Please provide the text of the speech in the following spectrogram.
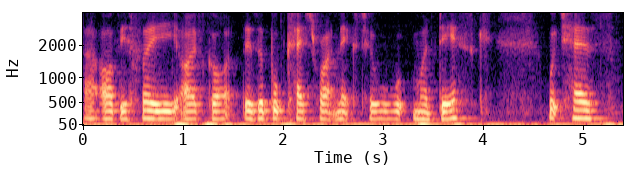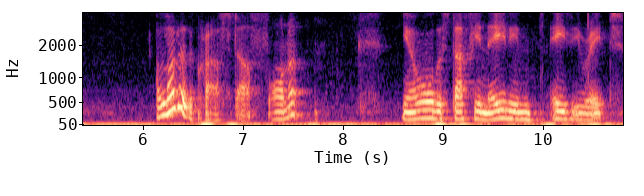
Uh, obviously I've got, there's a bookcase right next to my desk which has a lot of the craft stuff on it. You know, all the stuff you need in easy reach.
